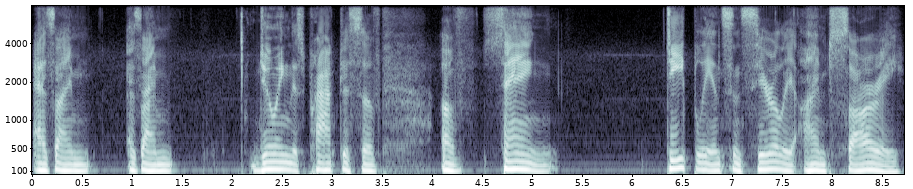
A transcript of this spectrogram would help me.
as I'm as I'm doing this practice of of saying deeply and sincerely, I'm sorry.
